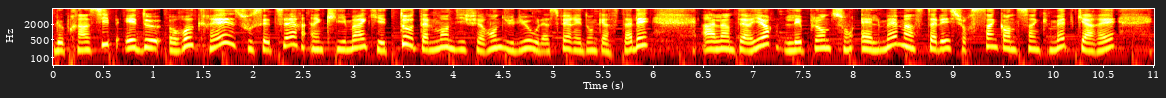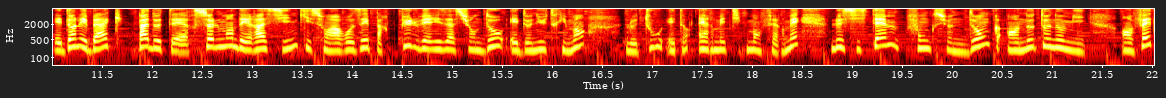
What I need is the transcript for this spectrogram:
Le principe est de recréer sous cette serre un climat qui est totalement différent du lieu où la sphère est donc installée. À l'intérieur, les plantes sont elles-mêmes installées sur 55 mètres carrés et dans les bacs, pas de terre, seulement des racines qui sont arrosées par pulvérisation d'eau et de nutriments, le tout étant hermétiquement fermé, le système fonctionne donc en autonomie. En fait,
